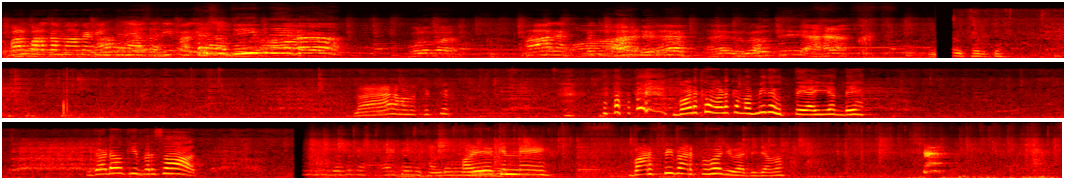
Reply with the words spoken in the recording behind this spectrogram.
ਪਲ ਪਲ ਕਮਾ ਕੇ ਟਿੰਕੂ ਜੀ ਸੰਦੀਪ ਆ ਗਿਆ। ਸੁਦੀਪ ਦੇਖ। ਬੋਲੋ ਕਰ ਆ ਗਿਆ ਬਈ ਤੂੰ ਬਾਹਰ। ਹੈ ਹੈ ਗੁਰੂ ਹੈ ਲੈ ਹੁਣ ਖਿੱਚ। ਬੜਕ ਬੜਕ ਮੰਮੀ ਦੇ ਉੱਤੇ ਆਈ ਜਾਂਦੇ ਆ। ਗੜੋ ਕੀ ਬਰਸਾਤ। ਹਾਏ ਕਿੰਨੇ। ਬਰਫ ਹੀ ਬਰਫ ਹੋ ਜੂ ਅੱਜ ਜਮਾ।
